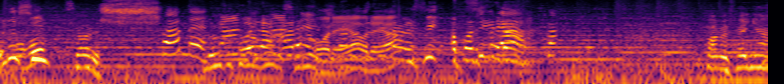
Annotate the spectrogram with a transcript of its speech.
Εσύ. Sorry. Πάμε. Ωραία, ωραία. Από αριστερά. Πάμε, Φένια.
